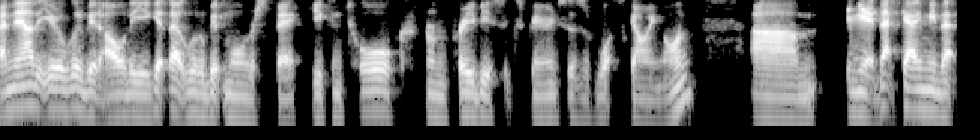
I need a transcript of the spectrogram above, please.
And now that you're a little bit older, you get that little bit more respect. You can talk from previous experiences of what's going on. Um, and yeah, that gave me that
